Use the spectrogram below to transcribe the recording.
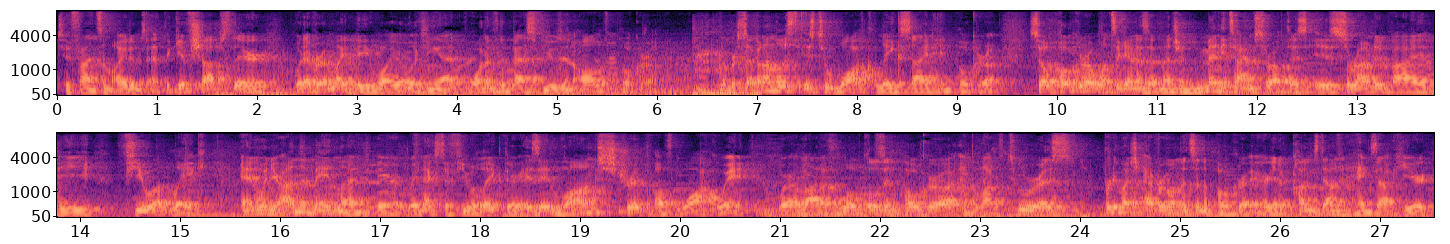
to find some items at the gift shops there, whatever it might be while you're looking at one of the best views in all of Pokhara. Number seven on the list is to walk lakeside in Pokhara. So Pokhara, once again, as I've mentioned many times throughout this, is surrounded by the Fewa Lake. And when you're on the mainland there, right next to Fewa Lake, there is a long strip of walkway where a lot of locals in Pokhara and a lot of tourists, pretty much everyone that's in the Pokhara area comes down and hangs out here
